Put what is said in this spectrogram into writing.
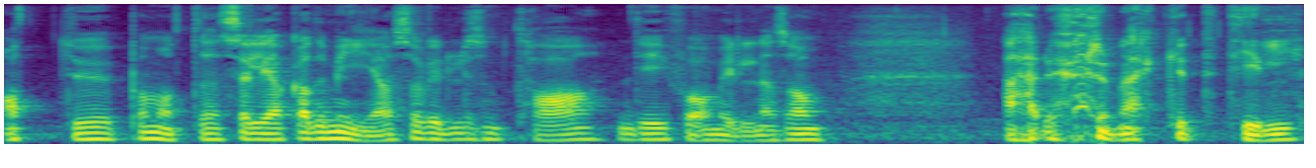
at du på en måte, selv i akademia, så vil du liksom ta de få midlene som er øremerket til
